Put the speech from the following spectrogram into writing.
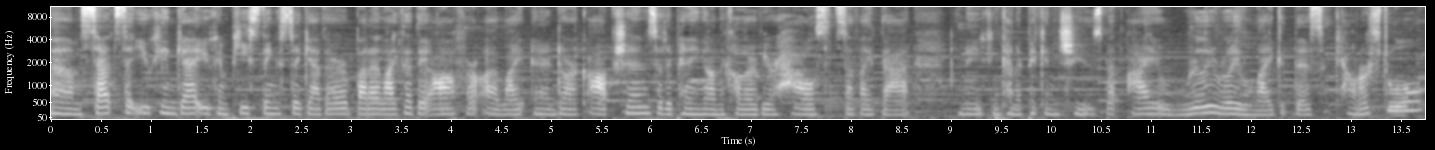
um, sets that you can get. You can piece things together, but I like that they offer a light and a dark option. So depending on the color of your house and stuff like that, you know, you can kind of pick and choose. But I really, really like this counter stool.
